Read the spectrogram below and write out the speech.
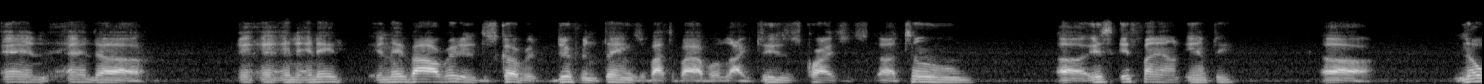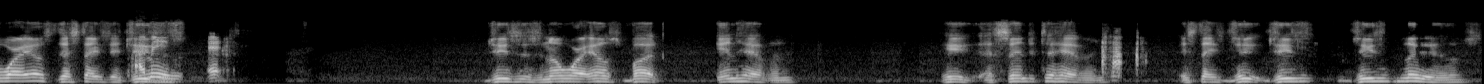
and and uh and and, and they and they've already discovered different things about the Bible, like Jesus Christ's uh, tomb. Uh, it's it's found empty. Uh, nowhere else that states that Jesus. I mean, eh, Jesus is nowhere else but in heaven. He ascended to heaven. It states Jesus Jesus lives,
